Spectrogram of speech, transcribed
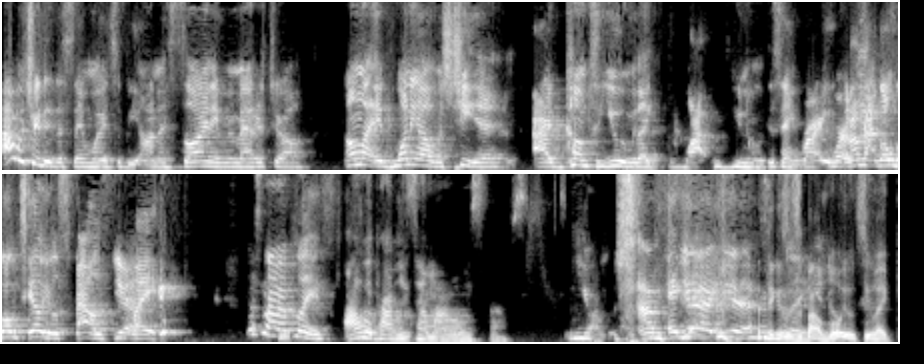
I would treat it the same way, to be honest. So I ain't even mad at y'all. I'm like, if one of y'all was cheating, I'd come to you and be like, "Why? You know, this ain't right." Right. But I'm not gonna go tell your spouse. Yeah. like that's not our place. I would probably tell my own spouse. You, um, Yeah, yeah. I think it's just about loyalty. Like,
